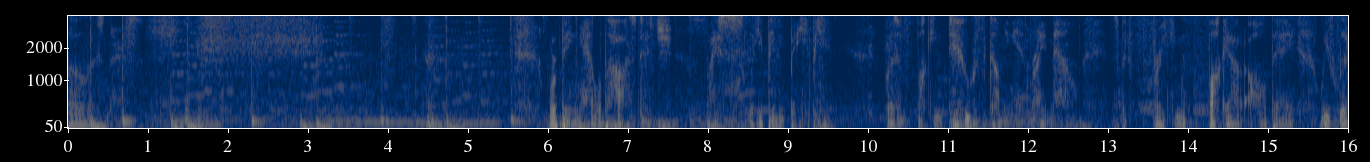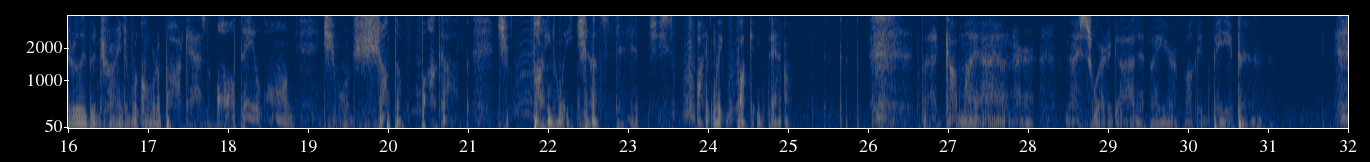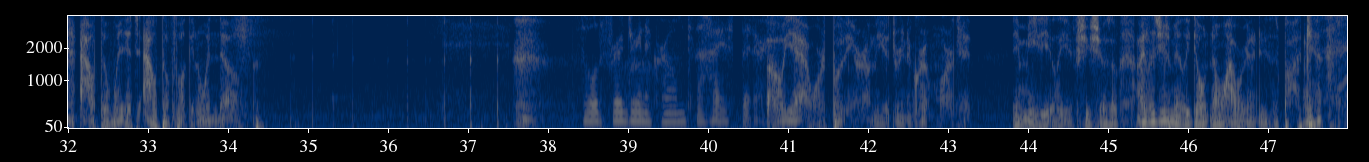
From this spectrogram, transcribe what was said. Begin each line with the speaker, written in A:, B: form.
A: Hello, listeners. We're being held hostage by sleeping baby who has a fucking tooth coming in right now. It's been freaking the fuck out all day. We've literally been trying to record a podcast all day long, and she won't shut the fuck up. She finally just did. She's finally fucking down. but I got my eye on I swear to God, if I hear a fucking beep, out the win- it's out the fucking window.
B: Sold for adrenochrome to the highest bidder.
A: Oh yeah, we're putting her on the adrenochrome market immediately if she shows up. I legitimately don't know how we're gonna do this podcast.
